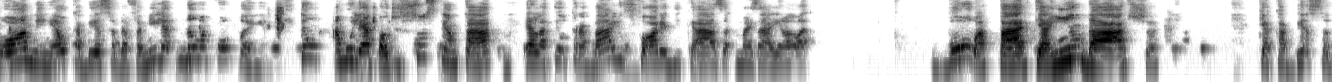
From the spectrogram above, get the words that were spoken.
homem é o cabeça da família não acompanha. Então, a mulher pode sustentar, ela ter o trabalho fora de casa, mas aí ela, boa parte ainda acha que a cabeça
